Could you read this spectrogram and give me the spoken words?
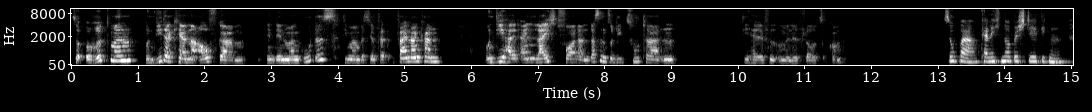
so Rhythmen und wiederkehrende Aufgaben, in denen man gut ist, die man ein bisschen verfeinern kann und die halt einen leicht fordern. Das sind so die Zutaten, die helfen, um in den Flow zu kommen. Super, kann ich nur bestätigen.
